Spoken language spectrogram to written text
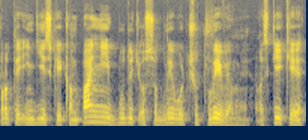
проти індійської компанії будуть особливо чутливими, оскільки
